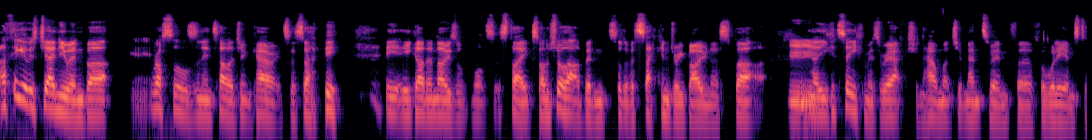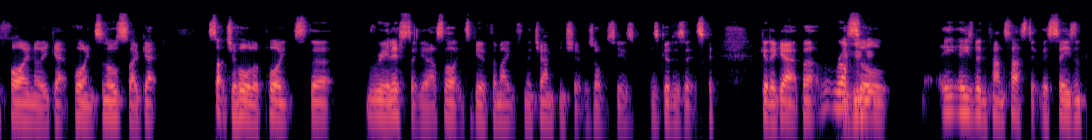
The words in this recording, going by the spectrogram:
I think it was genuine, but Yeah. Russell's an intelligent character, so he, he, he kind of knows what's at stake. So I'm sure that would have been sort of a secondary bonus. But you Mm. know, you could see from his reaction how much it meant to him for, for Williams to finally get points and also get such a haul of points that realistically that's likely to give them eighth in the championship, which obviously is as good as it's going to get. But Russell, he, he's been fantastic this season.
